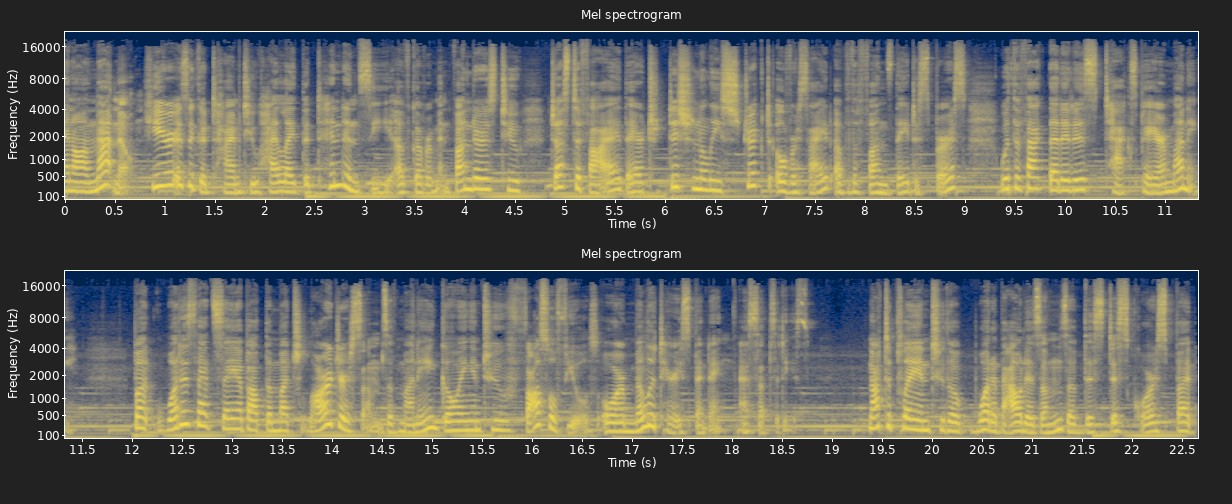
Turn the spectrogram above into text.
And on that note, here is a good time to highlight the tendency of government funders to justify their traditionally strict oversight of the funds they disperse with the fact that it is taxpayer money. But what does that say about the much larger sums of money going into fossil fuels or military spending as subsidies? Not to play into the whataboutisms of this discourse, but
